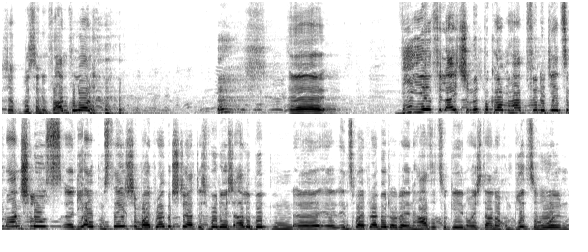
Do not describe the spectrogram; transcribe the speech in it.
ich habe ein bisschen den Faden verloren. äh, wie ihr vielleicht schon mitbekommen habt, findet jetzt im Anschluss äh, die Open Stage im White Rabbit statt. Ich würde euch alle bitten, äh, ins White Rabbit oder in Hase zu gehen, euch da noch ein Bier zu holen.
